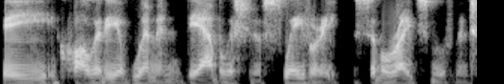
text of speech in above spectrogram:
the equality of women, the abolition of slavery, the civil rights movement.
